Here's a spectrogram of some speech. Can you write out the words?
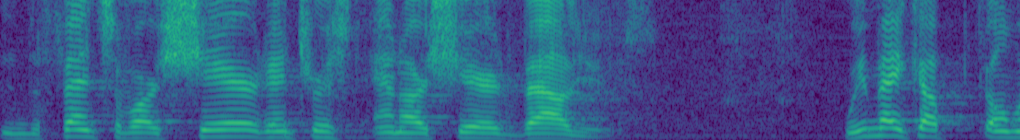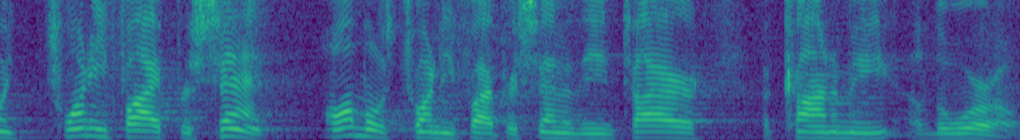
in defense of our shared interest and our shared values, we make up almost 25%, almost 25% of the entire economy of the world.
